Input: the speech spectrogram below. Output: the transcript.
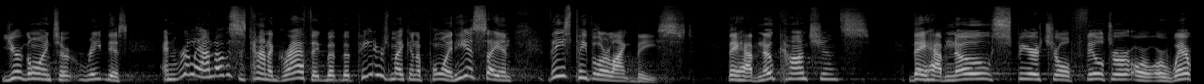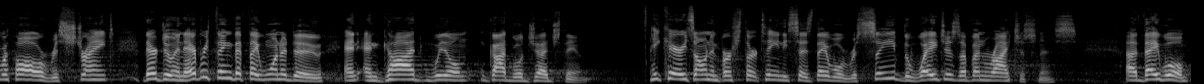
you're going to reap this. And really, I know this is kind of graphic, but, but Peter's making a point. He is saying these people are like beasts. They have no conscience, they have no spiritual filter or, or wherewithal or restraint. They're doing everything that they want to do, and, and God, will, God will judge them. He carries on in verse 13. He says, They will receive the wages of unrighteousness, uh, they, will,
